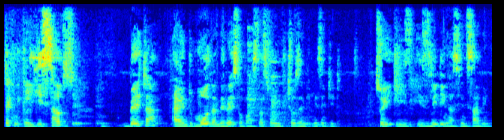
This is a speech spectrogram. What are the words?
technically, he serves better and more than the rest of us. That's why we've chosen him, isn't it? So he is he's leading us in serving.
